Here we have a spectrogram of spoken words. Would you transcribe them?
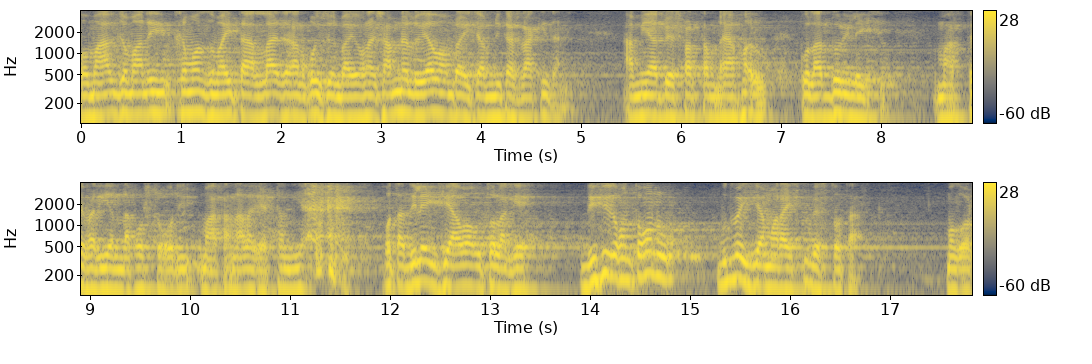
ও মাল জমানি কেমন জমাইতা আল্লাহ যেখান কইছেন ভাই, ওখানে সামনে লইয়াও আমরা হিসাব নিকাশ রাখি জানি। আমি আর বেশ পারতাম না, আমারও কোলার দড়ি লাগছে মারতে পারি না, কষ্ট করি, মাথা না লাগে একটা নিয়ে। কথা দিলেইছি আওয়াও তো লাগে। দিছি যখন তখনও বুঝবাইছি আমার আইসকু ব্যস্ততা। মগর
